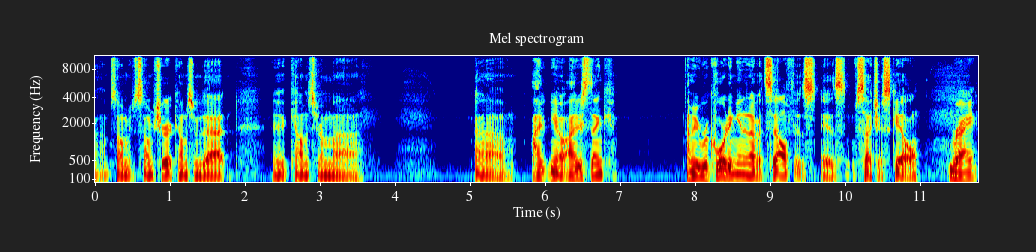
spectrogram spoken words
um, so I'm so I'm sure it comes from that. It comes from uh uh I you know, I just think I mean recording in and of itself is is such a skill. Right.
